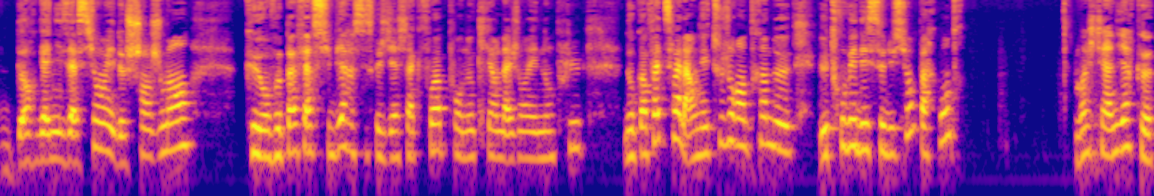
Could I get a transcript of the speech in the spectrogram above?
d'organisation et de changement qu'on veut pas faire subir, c'est ce que je dis à chaque fois pour nos clients de la journée non plus. Donc en fait, voilà, on est toujours en train de, de trouver des solutions. Par contre, moi, je tiens à dire que,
